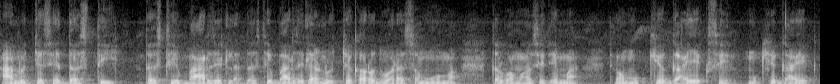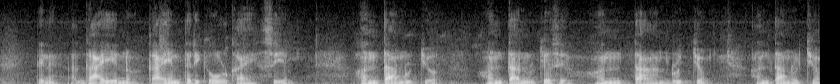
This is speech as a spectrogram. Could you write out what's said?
આ નૃત્ય છે દસથી દસથી બાર જેટલા, દસથી બાર જેટલા નૃત્યકારો દ્વારા સમૂહમાં કરવામાં આવશે જેમાં તેમાં મુખ્ય ગાયક છે. મુખ્ય ગાયક તેને ગાયન ગાયન તરીકે ઓળખાય છે. હંતા નૃત્ય. હંતા નૃત્ય છે હંતા નૃત્ય. હંતા નૃત્ય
